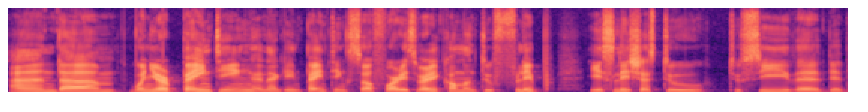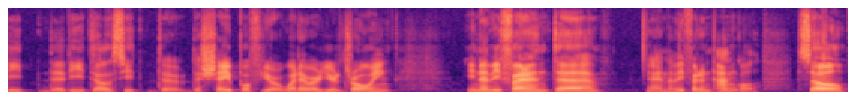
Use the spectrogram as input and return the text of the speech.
And um, when you're painting, and again, painting software, it's very common to flip easily just to, to see the, the, de the details, the, the shape of your whatever you're drawing in a different uh, in a different angle. So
